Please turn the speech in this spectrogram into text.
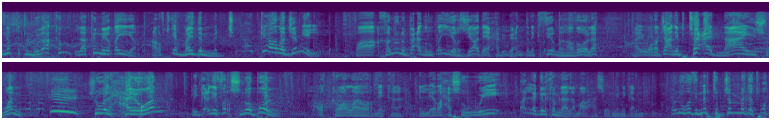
نبتة الملاكم لكنه يطير. عرفت كيف؟ ما يدمج. okay والله جميل. فخلونا بعد نطير زيادة يا حبيبي. عندنا كثير من هذولا أيوه رجاء نبتعد. nice one. شوف الحيوان يقعد يفر snowball؟ okay والله اوريك أنا. اللي راح أسويه. ولا أقول لكم لا لا ما راح أسوي. mini gun. حلو هذه النبتة تجمدت what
